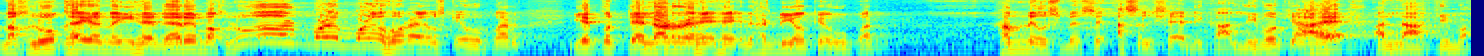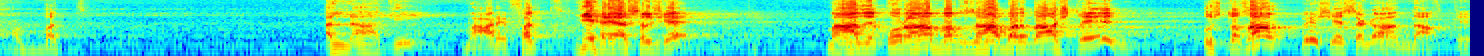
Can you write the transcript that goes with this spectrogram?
مخلوق ہے یا نہیں ہے؟ غیر مخلوق، اور بڑے بڑے ہو رہے ہیں اس کے اوپر۔ یہ کتے لڑ رہے ہیں ان ہڈیوں کے اوپر۔ ہم نے اس میں سے اصل شے نکال لی۔ وہ کیا ہے؟ اللہ کی محبت۔ اللہ کی معرفت۔ یہ ہے اصل شے۔ معاذ قرآن، مغزہ برداشتے استخا پیشے سگا انداختے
